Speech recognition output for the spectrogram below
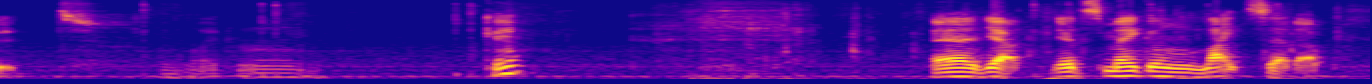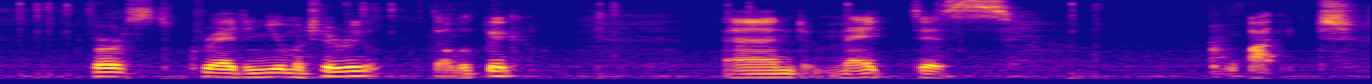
bit lighter okay. And yeah let's make a light setup. First create a new material double click and make this white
